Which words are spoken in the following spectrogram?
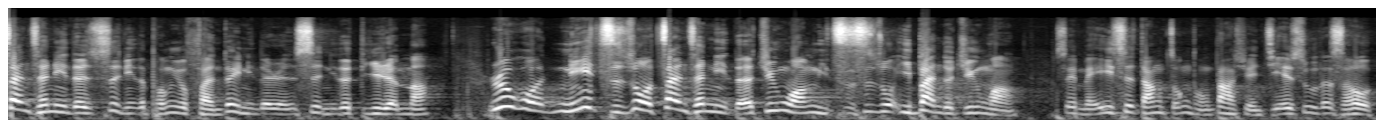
赞成你的是你的朋友，反对你的人是你的敌人吗？如果你只做赞成你的君王，你只是做一半的君王。所以每一次当总统大选结束的时候，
